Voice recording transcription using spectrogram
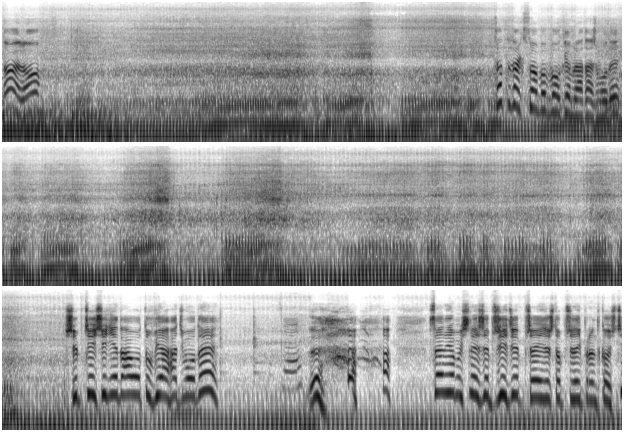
No elo. Co ty tak słabo bokiem latasz, młody? Szybciej się nie dało tu wjechać, młody? Co? Serio myślę, że przyjedzie, przejedziesz to przy tej prędkości?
